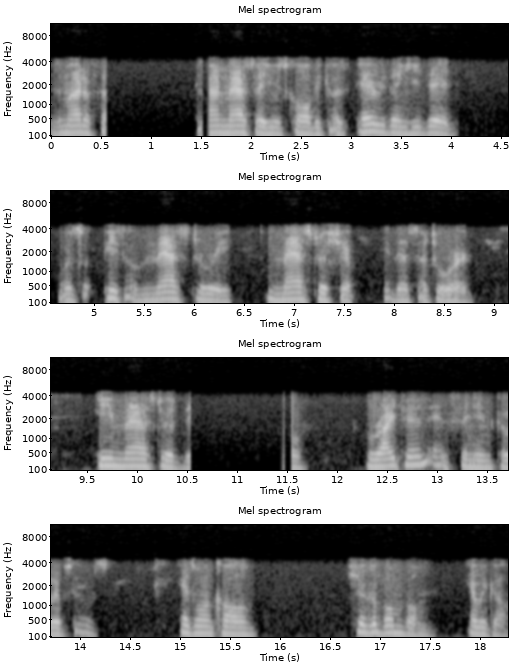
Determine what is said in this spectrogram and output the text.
As a matter of fact, Grand Master he was called because everything he did was a piece of mastery, mastership, if there's such a word. He mastered the of writing and singing calypsos. Here's one called Sugar Boom Boom. Here we go.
